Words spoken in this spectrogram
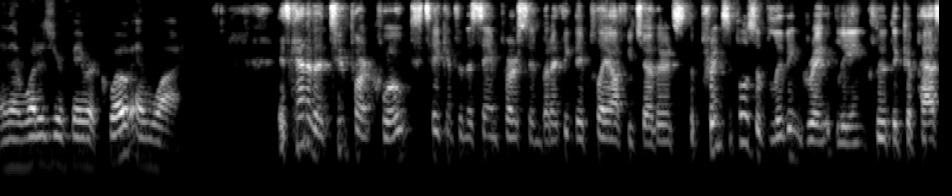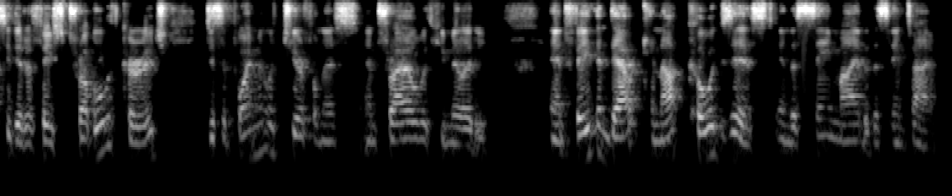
And then, what is your favorite quote and why? it's kind of a two part quote taken from the same person, but I think they play off each other. It's the principles of living greatly include the capacity to face trouble with courage, disappointment with cheerfulness, and trial with humility. And faith and doubt cannot coexist in the same mind at the same time,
